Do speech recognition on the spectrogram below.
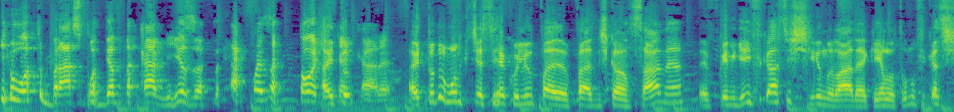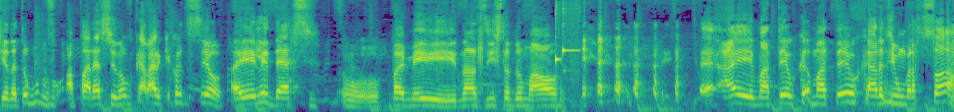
E o outro braço por dentro da camisa. É coisa tosca, Aí tu- cara. Aí todo mundo que tinha se recolhido pra, pra descansar, né? é Porque ninguém fica assistindo lá, né? Quem lutou não fica assistindo. Aí todo mundo aparece de novo, caralho, o que aconteceu? Aí ele desce, o, pai meio nazista do mal. É, aí, matei o, matei o cara de um braço só.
